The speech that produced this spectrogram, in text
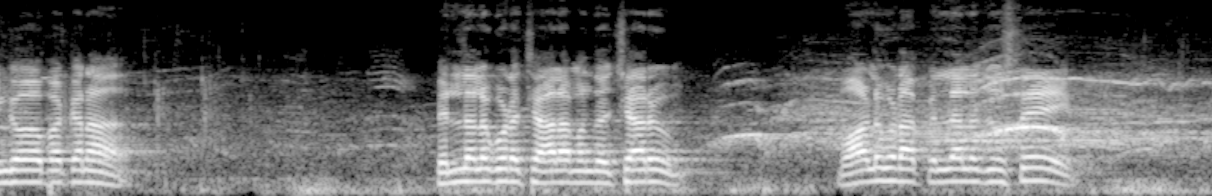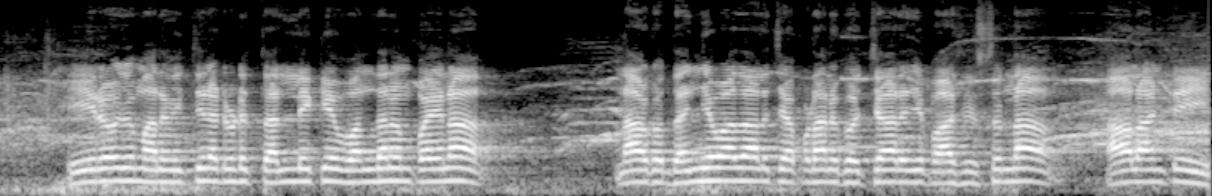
ఇంకో పక్కన పిల్లలు కూడా చాలామంది వచ్చారు. వాళ్ళు కూడా పిల్లలు చూస్తే ఈరోజు మనం ఇచ్చినటువంటి తల్లికి వందనం పైన నాకు ధన్యవాదాలు చెప్పడానికి వచ్చారని చెప్పి ఆశిస్తున్నా అలాంటి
